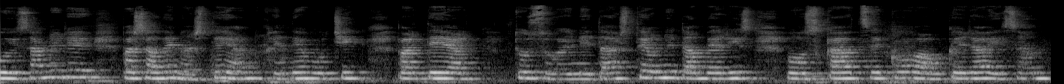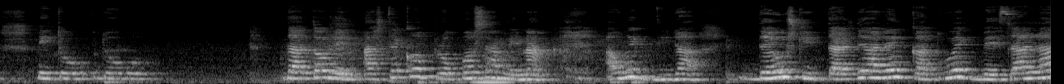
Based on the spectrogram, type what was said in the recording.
dugu izan ere pasaden astean jende gutxik parte hartu zuen eta aste honetan berriz bozkatzeko aukera izan ditu dugu. Datorren asteko proposamenak hauek dira Deuski taldearen katuek bezala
